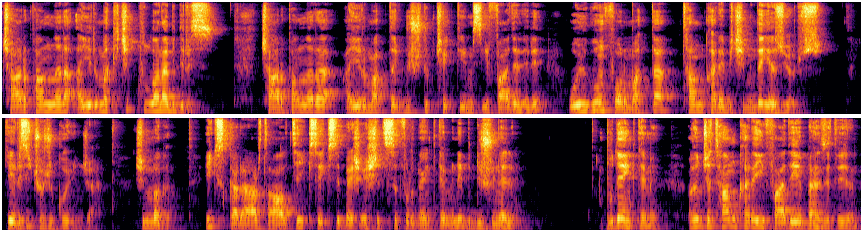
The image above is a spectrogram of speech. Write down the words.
çarpanlara ayırmak için kullanabiliriz. Çarpanlara ayırmakta güçlük çektiğimiz ifadeleri uygun formatta tam kare biçiminde yazıyoruz. Gerisi çocuk oyuncağı. Şimdi bakın x kare artı 6x eksi 5 eşit 0 denklemini bir düşünelim. Bu denklemi önce tam kare ifadeye benzetelim.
